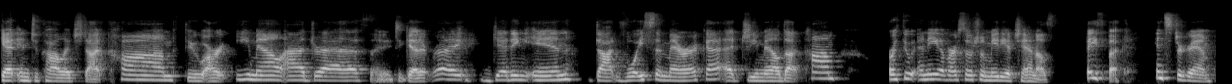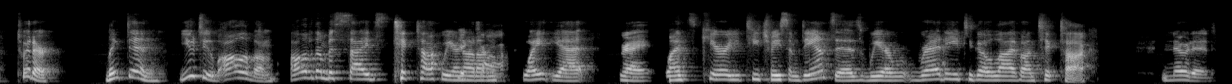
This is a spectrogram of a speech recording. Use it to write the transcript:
getintocollege.com, through our email address. I need to get it right gettingin.voiceamerica at gmail.com, or through any of our social media channels Facebook, Instagram, Twitter, LinkedIn, YouTube, all of them, all of them besides TikTok. We are TikTok. not on quite yet. Right. Once Kyra, you teach me some dances, we are ready to go live on TikTok. Noted.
